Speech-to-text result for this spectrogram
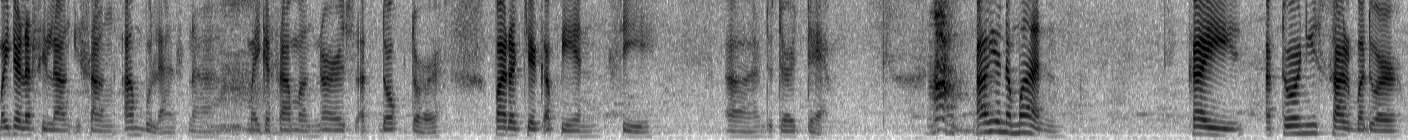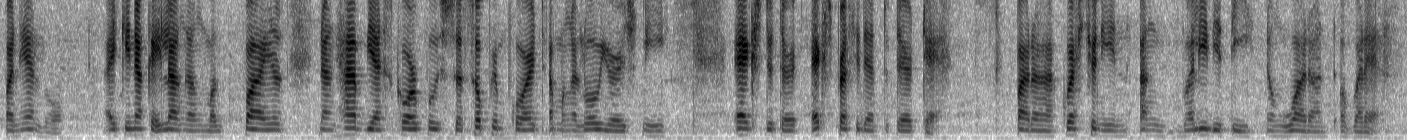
may dala silang isang ambulance na may kasamang nurse at doctor para check upin si ah, Duterte. Ayon naman kay Attorney Salvador Panelo ay kinakailangang mag-file ng habeas corpus sa Supreme Court ang mga lawyers ni ex-President Duterte para questionin ang validity ng warrant of arrest.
